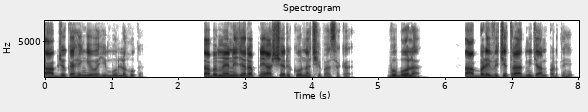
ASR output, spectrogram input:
आप जो कहेंगे वही मूल्य होगा। अब मैनेजर अपने आश्चर्य को न छिपा सका। वो बोला, आप बड़े विचित्र आदमी जान पड़ते हैं।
